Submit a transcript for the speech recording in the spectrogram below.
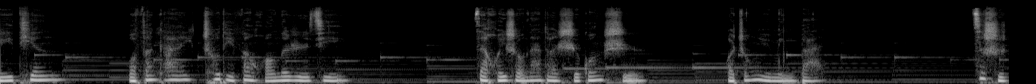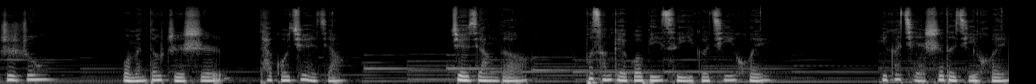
有一天，我翻开抽屉泛黄的日记，在回首那段时光时，我终于明白，自始至终，我们都只是太过倔强，倔强的不曾给过彼此一个机会，一个解释的机会，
